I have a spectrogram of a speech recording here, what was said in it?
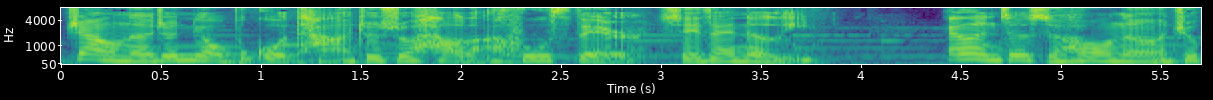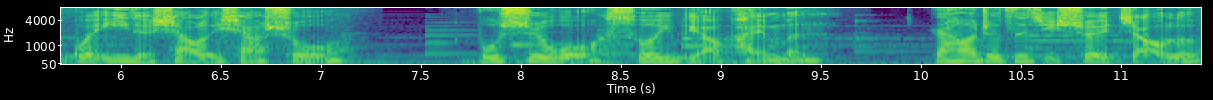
这样呢就拗不过他，就说：“好啦，Who's there？谁在那里？”Allen 这时候呢就诡异的笑了一下，说。不是我，所以不要开门，然后就自己睡着了。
